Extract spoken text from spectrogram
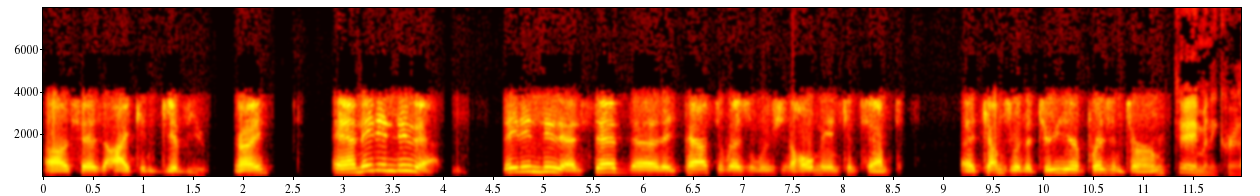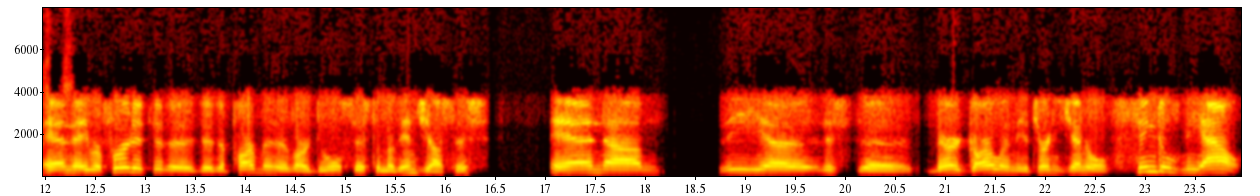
uh, says I can give you, right? And they didn't do that. They didn't do that. Instead, uh, they passed a resolution to hold me in contempt. It comes with a two-year prison term. Jiminy Chris. And they referred it to the, the Department of our dual system of injustice. And um, the uh, this uh, Merrick Garland, the Attorney General, singled me out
